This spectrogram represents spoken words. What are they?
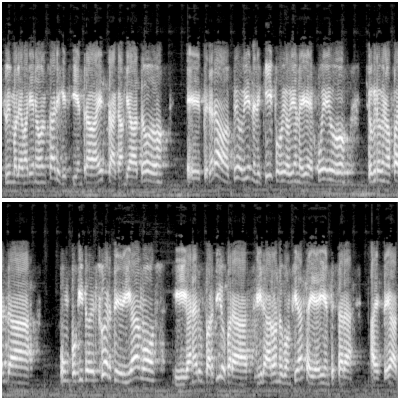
tuvimos la Mariano González que si entraba esta cambiaba todo, eh, pero no, veo bien el equipo, veo bien la idea de juego, yo creo que nos falta un poquito de suerte, digamos, y ganar un partido para seguir agarrando confianza y ahí empezar a, despegar.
